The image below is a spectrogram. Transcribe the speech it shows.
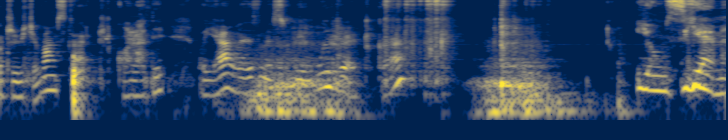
oczywiście Wam starczy czekolady, bo ja wezmę sobie łyżeczkę i ją zjemy.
